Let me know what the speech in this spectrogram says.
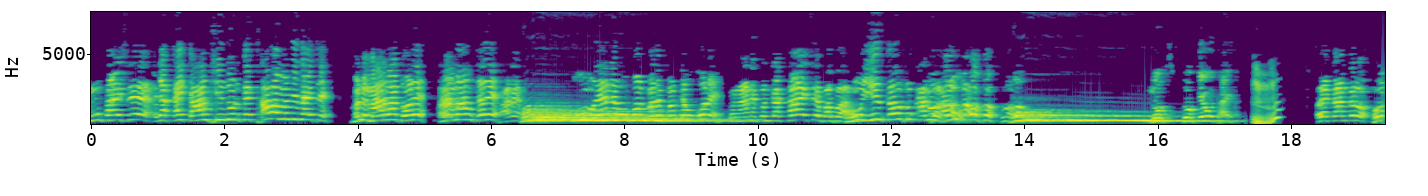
હું થાય છે? એટલે કઈ કામ સિંધુ કઈ થવા મળી જાય છે. મને મારવા ધોળે આમ આમ કરે. અરે તું રહે ને ઊભો મને પંકજ ઊભો રે પણ આને પણ થાય? છે બાબા. હું ઈ જ કહું છું કાનો કરું જો જો કેવું થાય? અરે કામ કરો. હો.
